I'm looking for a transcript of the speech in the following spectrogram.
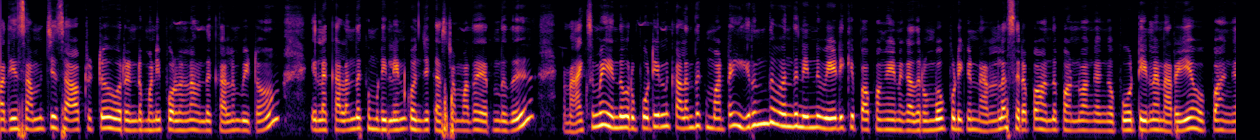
மதியம் சமைச்சு சாப்பிட்டுட்டு ஒரு ரெண்டு மணி போலலாம் வந்து கிளம்பிட்டோம். இதில் கலந்துக்க முடியலன்னு கொஞ்சம் கஷ்டமாக தான் இருந்தது. மேக்ஸிமம் எந்த ஒரு போட்டியிலும் கலந்துக்க மாட்டேன். இருந்து வந்து நின்று வேடிக்கை பார்ப்பாங்க. எனக்கு அது ரொம்ப பிடிக்கும். நல்லா சிறப்பாக வந்து பண்ணுவாங்க. அங்கே போட்டியெல்லாம் நிறைய வைப்பாங்க.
